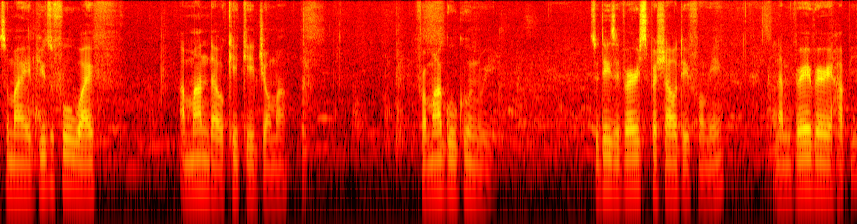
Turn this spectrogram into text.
to my beautiful wife, Amanda Okeke Joma from Agukwu Nri. Today is a very special day for me, and I'm very, very happy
